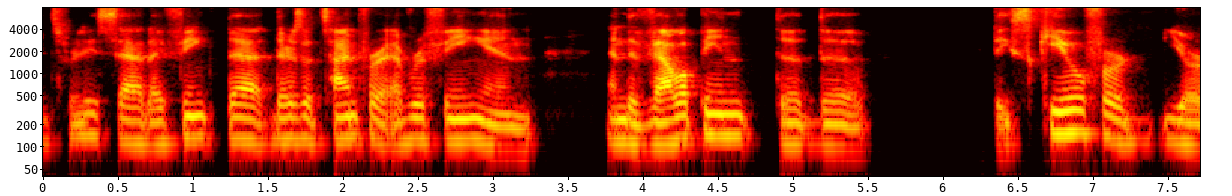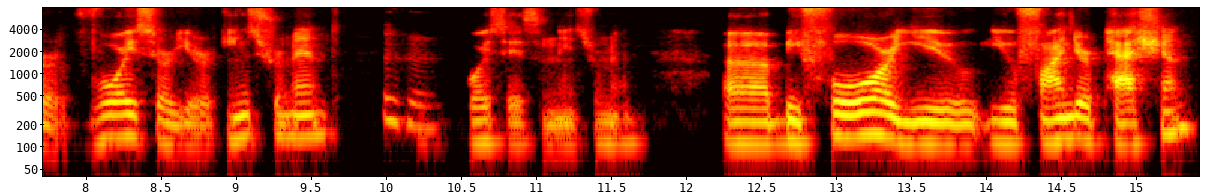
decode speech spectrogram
it's really sad i think that there's a time for everything and and developing the the the skill for your voice or your instrument mm-hmm. voice is an instrument uh, before you you find your passion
